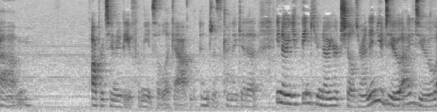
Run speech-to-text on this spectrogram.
um, opportunity for me to look at and just kind of get a, you know, you think you know your children, and you do, I do.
